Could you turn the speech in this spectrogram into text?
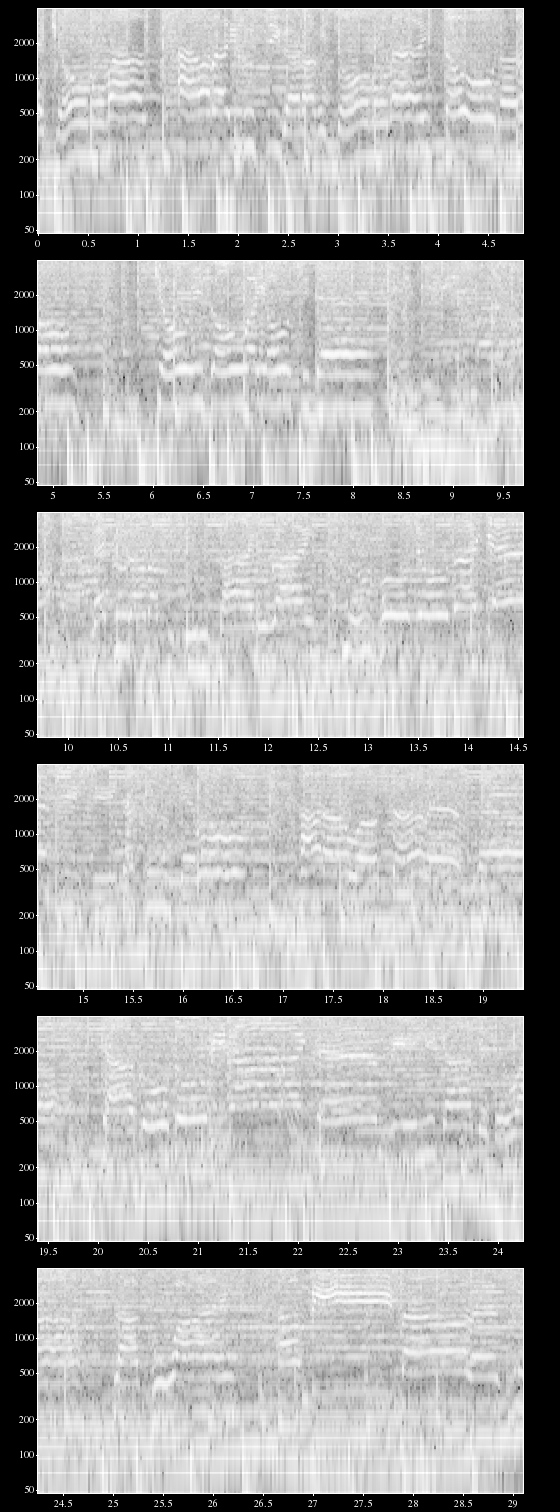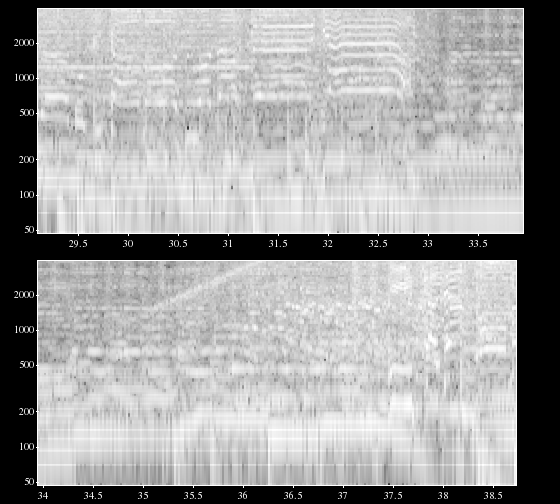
で今日もまああらゆるしがらみしょうもないそうだろう。今日依存はよして目くらましするタイムライン。無法状態消ししたつけを。払わされんだ。過去と未来天秤にかけては。ブラ down of my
